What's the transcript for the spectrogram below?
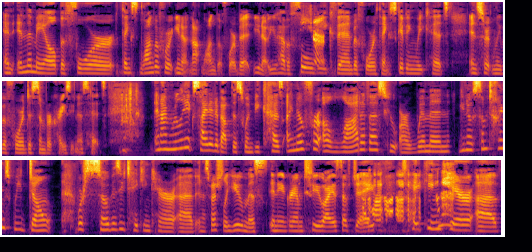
and in the mail before thanks, long before, you know, not long before, but you know, you have a full sure. week then before Thanksgiving week hits and certainly before December craziness hits. And I'm really excited about this one because I know for a lot of us who are women, you know, sometimes we don't, we're so busy taking care of, and especially you, Miss Enneagram 2 ISFJ, taking care of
